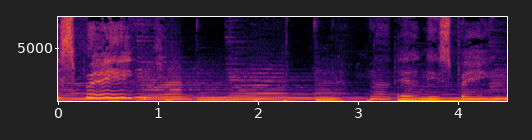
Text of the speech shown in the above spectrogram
Any spring. Not any spring.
